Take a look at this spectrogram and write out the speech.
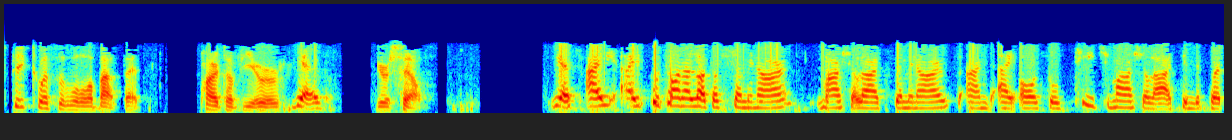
Speak to us a little about that part of your Yes. yourself. Yes, I, I put on a lot of seminars, martial arts seminars, and I also teach martial arts in the prep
